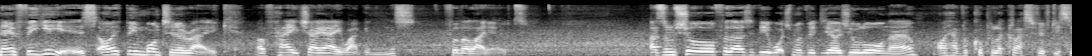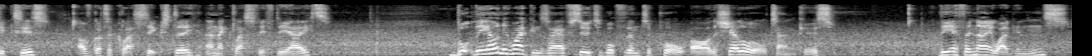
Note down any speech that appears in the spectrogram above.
Now for years I've been wanting a rake of HAA wagons for the layout. As I'm sure for those of you watching my videos you'll all know, I have a couple of class 56s, I've got a class 60 and a class 58. But the only wagons I have suitable for them to pull are the Shell oil tankers, the FNA wagons,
